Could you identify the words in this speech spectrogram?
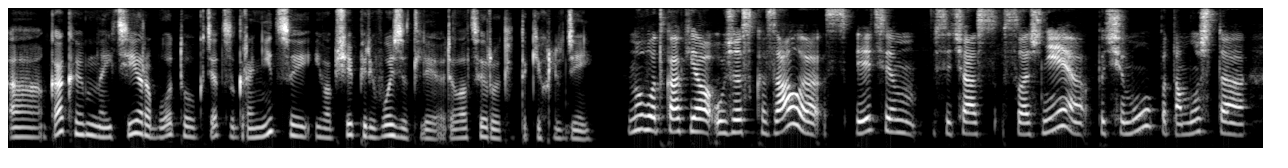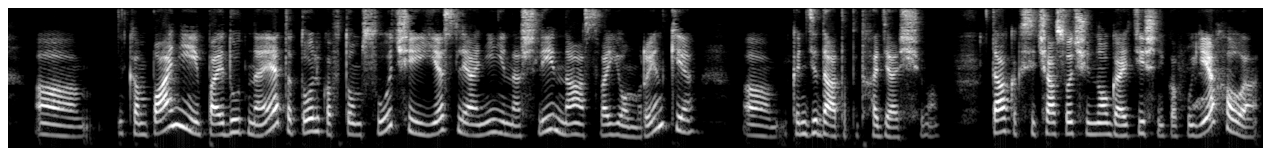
а, как им найти работу где-то за границей и вообще перевозят ли, релацируют ли таких людей? Ну вот, как я уже сказала, с этим сейчас сложнее. Почему? Потому что э, компании пойдут на это только в том случае, если они не нашли на своем рынке э, кандидата подходящего. Так как сейчас очень много айтишников уехало,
